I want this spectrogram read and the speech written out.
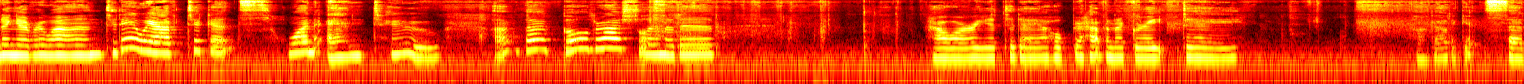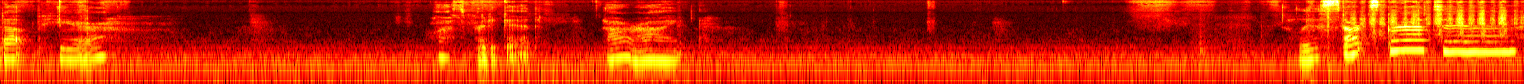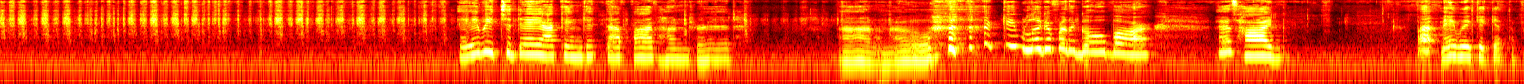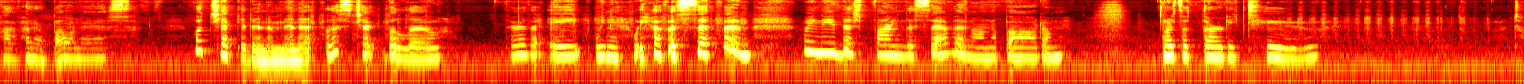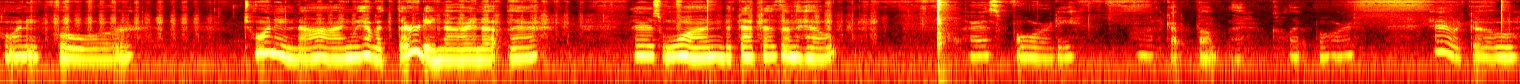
morning, everyone. Today we have tickets one and two of the Gold Rush Limited. How are you today? I hope you're having a great day. I gotta get set up here. That's pretty good. All right. Let's start scratching. Maybe today I can get that 500. I don't know. Keep looking for the gold bar. Let's hide. But maybe we could get the 500 bonus. We'll check it in a minute. Let's check below. There's the eight. We need, we have a seven. We need to find the seven on the bottom. There's a 32. 24. 29. We have a 39 up there. There's one, but that doesn't help. There's 40. Oh, I think I bumped the clipboard. There we go.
